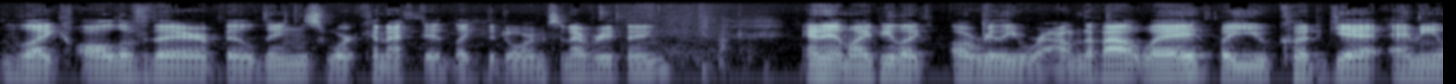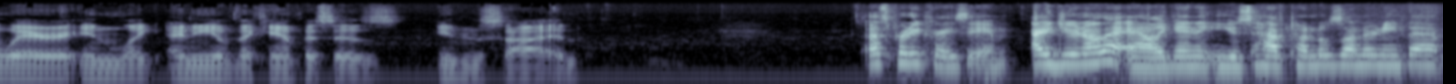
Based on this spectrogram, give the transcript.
like all of their buildings were connected, like the dorms and everything. And it might be like a really roundabout way, but you could get anywhere in like any of the campuses inside. That's pretty crazy. I do know that Allegan used to have tunnels underneath it.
